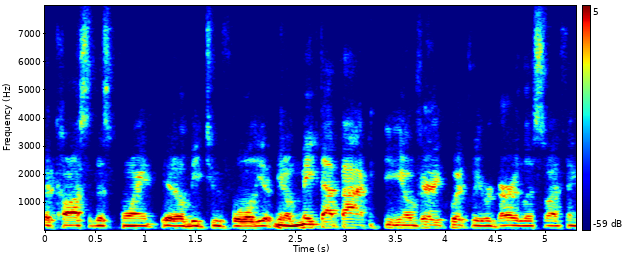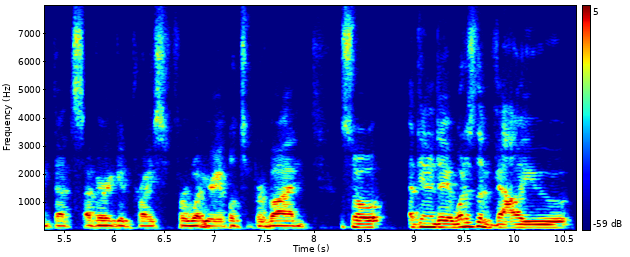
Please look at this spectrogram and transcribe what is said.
the cost at this point, it'll be twofold. You, you know, make that back, you know, very quickly regardless. So I think that's a very good price for what you're able to provide. So at the end of the day, what is the value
